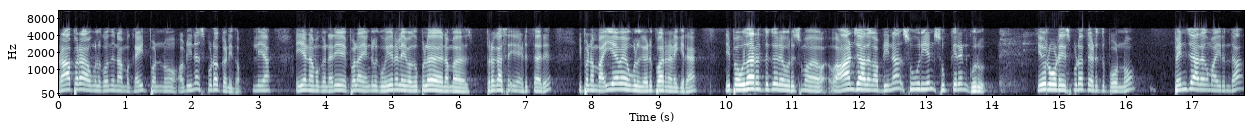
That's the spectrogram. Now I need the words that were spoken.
ப்ராப்பராக அவங்களுக்கு வந்து நம்ம கைட் பண்ணணும் அப்படின்னா ஸ்புட கணிதம் இல்லையா? ஐயா நமக்கு நிறைய இப்போலாம் எங்களுக்கு உயர்நிலை வகுப்பில் நம்ம பிரகாஷ் ஐயா எடுத்தார். இப்போ நம்ம ஐயாவே உங்களுக்கு எடுப்பார்னு நினைக்கிறேன். இப்போ உதாரணத்துக்கு ஒரு சும்மா ஆண் ஜாதகம் அப்படின்னா சூரியன் சுக்கிரன் குரு. இவர்களுடைய ஸ்புடத்தை எடுத்து போடணும். பெண் ஜாதகமாக இருந்தால்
